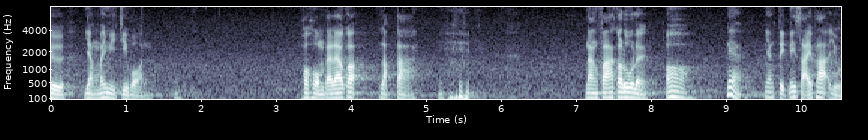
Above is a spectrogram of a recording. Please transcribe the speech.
คือยังไม่มีจีวร พอห่มไปแล้วก็หลับตา นางฟ้าก็รู้เลยอ๋อเนี่ย ยังติดนิสัยพระอยู่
